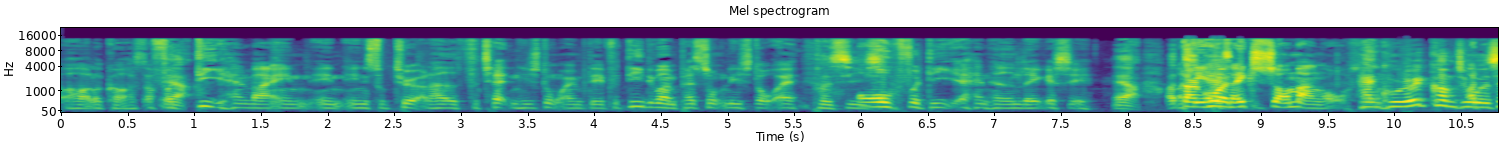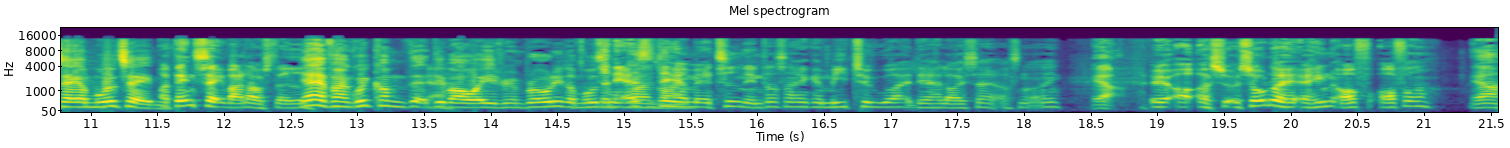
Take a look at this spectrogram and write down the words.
Holocaust, og Ja. fordi han var en, en instruktør, der havde fortalt en historie om det, fordi det var en personlig historie, Præcis. og fordi at han havde en legacy. ja. Og, Og, der det er kunne altså han, ikke så mange år siden. han kunne jo ikke komme til USA og modtage den. Og den sag var der jo stadig. Ja, for han kunne ikke komme, det, det var jo Adrian Brody, der modtog så det den er altså det her med, at tiden ændrer sig, ikke? Og MeToo og alt det her løjse og sådan noget, ikke? Ja, Øh, og, og så, så du, at hende off, offeret ja.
